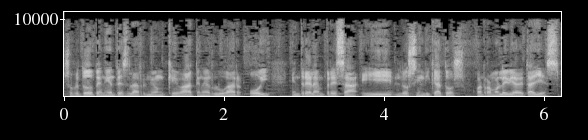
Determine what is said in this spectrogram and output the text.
sobre todo pendientes de la reunión que va a tener lugar hoy entre la empresa y los sindicatos. Juan Ramón Levia, detalles.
